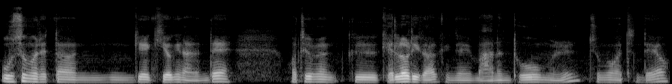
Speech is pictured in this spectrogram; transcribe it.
우승을 했던 게 기억이 나는데 어떻게 보면 그 갤러리가 굉장히 많은 도움을 준 것 같은데요.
